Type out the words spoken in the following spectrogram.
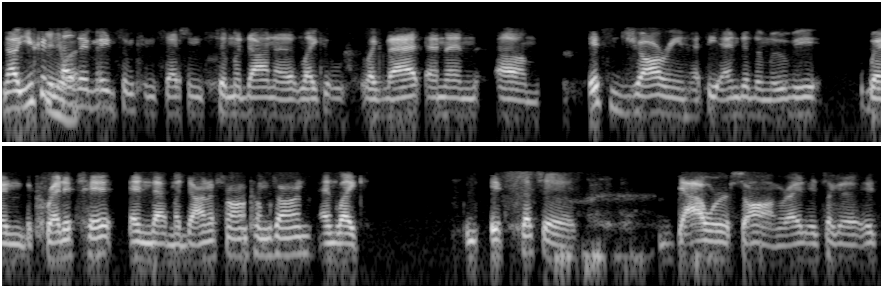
Now you can tell they made some concessions to Madonna like like that and then um it's jarring at the end of the movie when the credits hit and that Madonna song comes on and like it's such a dour song, right? It's like a it's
